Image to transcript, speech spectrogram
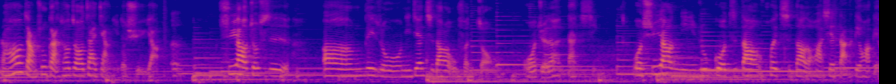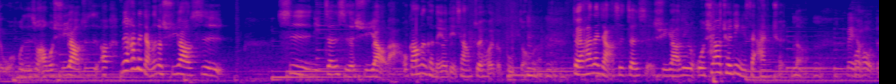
然后讲出感受之后再讲你的需要。嗯需要就是，嗯，例如你今天迟到了五分钟，我觉得很担心。我需要你，如果知道会迟到的话，先打个电话给我，或者说啊，我需要就是哦，没有他在讲那个需要是是你真实的需要啦。我刚刚那可能有点像最后一个步骤了。嗯嗯对，他在讲的是真实的需要，例如我需要确定你是安全的，嗯嗯，背后的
